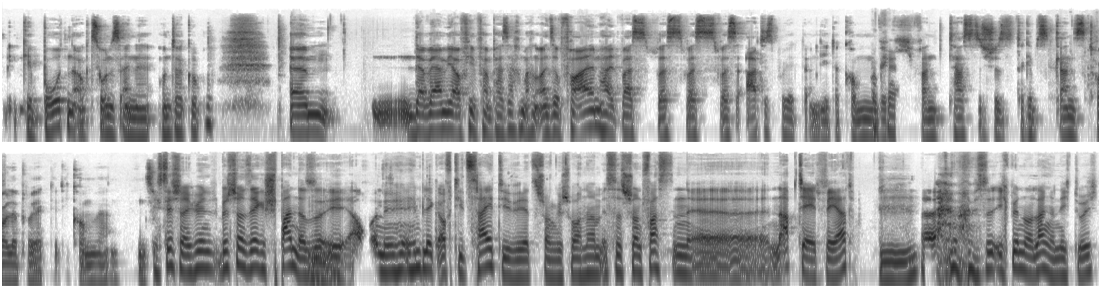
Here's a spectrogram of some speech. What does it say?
gebotene Auktion ist eine Untergruppe. Ähm, da werden wir auf jeden Fall ein paar Sachen machen. Also vor allem halt was, was, was, was Artist-Projekte angeht. Da kommen okay. wirklich fantastisches, da gibt es ganz tolle Projekte, die kommen werden. Ich sehe schon, ich bin, bin, schon sehr gespannt. Also mhm. Äh, auch im Hinblick auf die Zeit, die wir jetzt schon gesprochen haben, ist es schon fast ein, äh, ein Update wert. Mhm. Also ich bin noch lange nicht durch.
